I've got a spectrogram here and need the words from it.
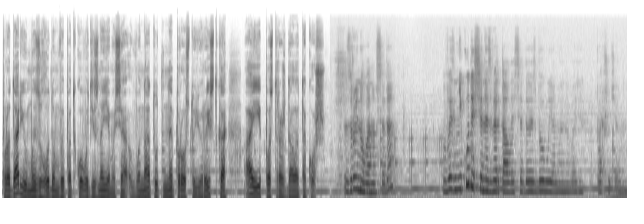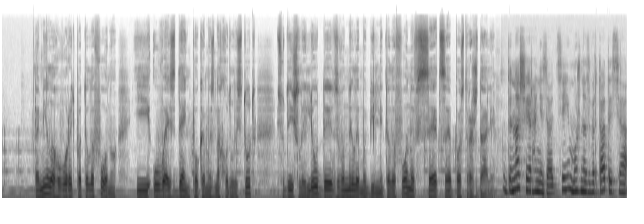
Про Дар'ю ми згодом випадково дізнаємося. Вона тут не просто юристка, а й постраждала також. Зруйновано все, так? Да? Ви нікуди ще не зверталися до СБУ, я маю на увазі, в першу чергу. Таміла говорить по телефону, і увесь день, поки ми знаходились тут, сюди йшли люди, дзвонили мобільні телефони, все це постраждалі. До нашої організації можна звертатися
